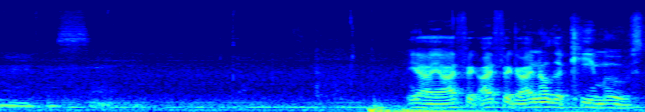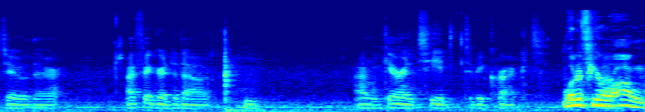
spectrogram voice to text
Alright, let's see. Yeah, yeah. I fig- I figure I know the key moves too. There, I figured it out. Hmm. I'm guaranteed to be correct. What if you're Wow. wrong?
